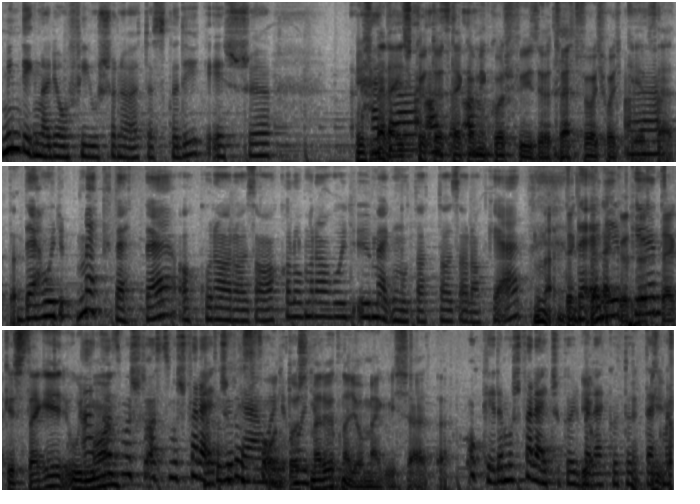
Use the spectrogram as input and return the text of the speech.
mindig nagyon fiúsan öltözködik, és és hát bele is kötöttek, az, a, amikor fűzőt vett föl, hogy hogy képzelte. De hogy megtette akkor arra az alkalomra, hogy ő megmutatta az alakját. Na, de, de egyébként... és szegény, úgymond... Hát most, azt most felejtsük hát el, hogy... fontos, hogy, mert őt nagyon megviselte. Oké, okay, de most felejtsük, hogy Jó. belekötöttek. Meg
